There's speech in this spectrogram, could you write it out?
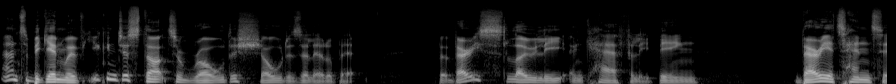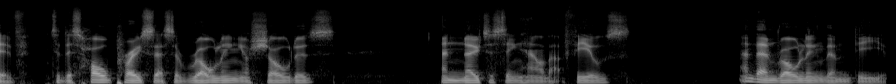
And to begin with, you can just start to roll the shoulders a little bit, but very slowly and carefully, being very attentive to this whole process of rolling your shoulders and noticing how that feels, and then rolling them the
